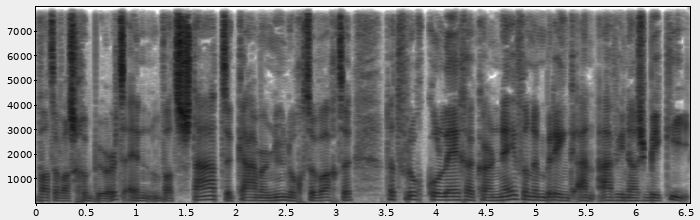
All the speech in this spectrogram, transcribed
Wat er was gebeurd en wat staat de Kamer nu nog te wachten, dat vroeg collega Carné van den Brink aan Avinash Biki,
